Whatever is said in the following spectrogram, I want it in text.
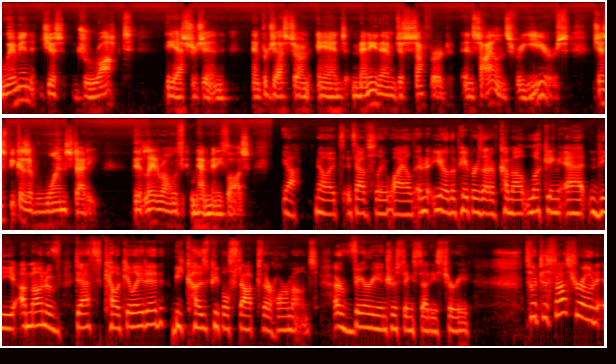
women just dropped the estrogen and progesterone, and many of them just suffered in silence for years just because of one study that later on we had many flaws. Yeah, No, it's it's absolutely wild. And you know, the papers that have come out looking at the amount of deaths calculated because people stopped their hormones are very interesting studies to read. So testosterone,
